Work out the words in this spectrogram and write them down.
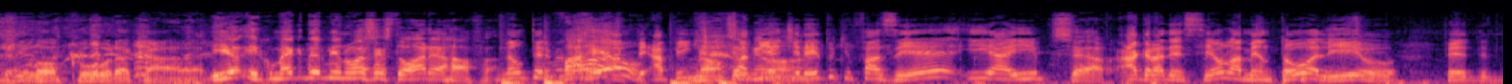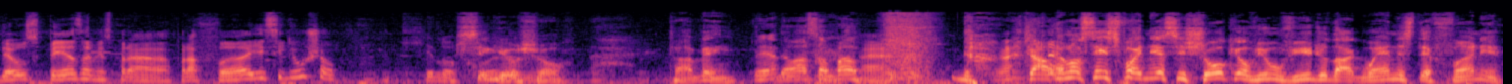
Que loucura, cara. E, e como é que terminou essa história, Rafa? Não terminou. Varreram? A, Pi- a Pink Não não, sabia terminou. direito o que fazer e aí Certo. agradeceu, lamentou ali, o, deu os pêsames pra, pra fã e seguiu o show. Que loucura. Seguiu o show. Tá bem. É. Deu uma soprada. Tchau. Eu não sei se foi nesse show que eu vi um vídeo da Gwen Stefani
